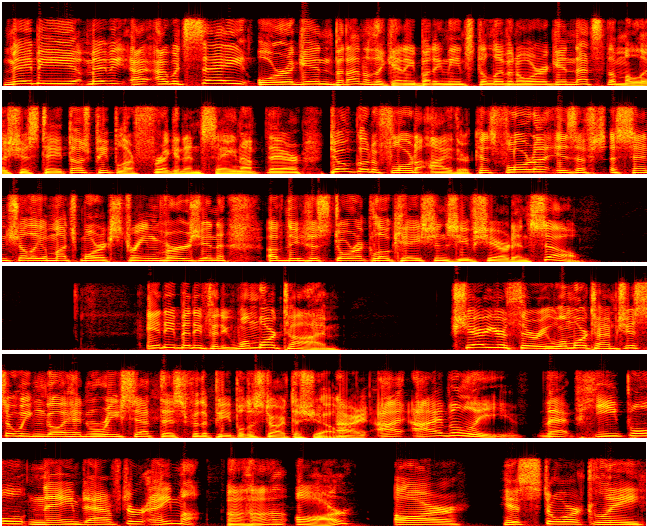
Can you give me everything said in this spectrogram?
Maybe, maybe I, I would say Oregon, but I don't think anybody needs to live in Oregon. That's the militia state. Those people are friggin' insane up there. Don't go to Florida either, because Florida is a, essentially a much more extreme version of the historic locations you've shared in. So, itty bitty fitty, one more time. Share your theory one more time, just so we can go ahead and reset this for the people to start the show. All right, I, I believe that people named after a month Uh huh. Are are historically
